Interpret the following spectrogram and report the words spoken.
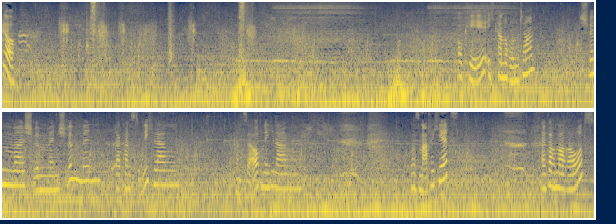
Ja. Okay, ich kann runter. Schwimmen schwimmen, schwimmen. Da kannst du nicht lang. Da kannst du auch nicht lang. Was mache ich jetzt? Einfach mal raus.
